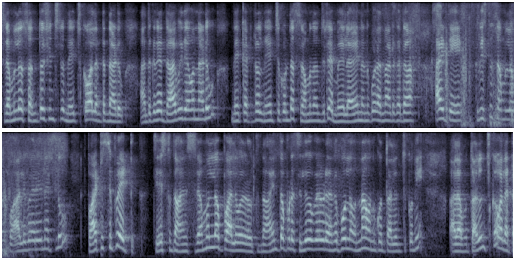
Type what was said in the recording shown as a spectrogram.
శ్రమలో సంతోషించడం నేర్చుకోవాలంటున్నాడు. అందుకనే దావీదేమన్నాడు నేను కట్టడలు నేర్చుకుంటా శ్రమనందుటే మేలాయనని కూడా అన్నాడు కదా. అయితే క్రీస్తు శ్రమలో పాలువేరైనట్లు పార్టిసిపేట్ చేస్తున్నా ఆయన శ్రమల్లో పాల్గొనవుతున్నా ఆయనతో పాటు సిలువ వేవుడు అనుభవంలో ఉన్నాం అనుకుని తలంచుకొని అలా తలంచుకోవాలట.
